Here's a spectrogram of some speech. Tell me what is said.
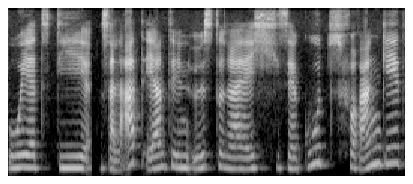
wo jetzt die Salaternte in Österreich sehr gut vorangeht,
